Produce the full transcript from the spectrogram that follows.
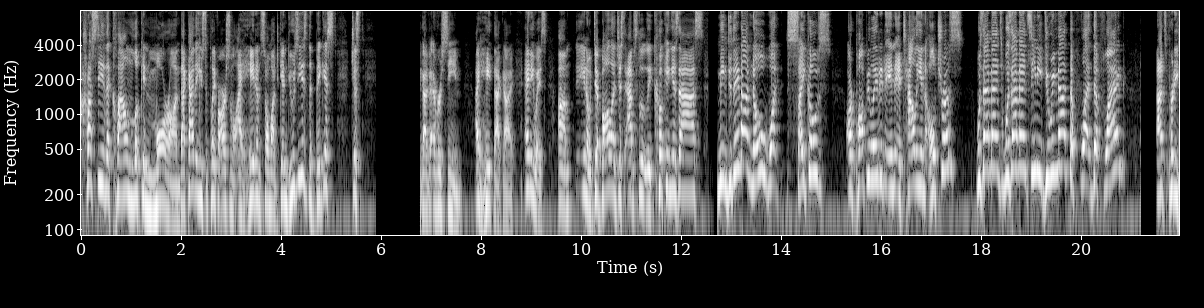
Krusty the Clown looking moron, that guy that used to play for Arsenal, I hate him so much. Guendouzi is the biggest just I've ever seen. I hate that guy. Anyways, um, you know, Dybala just absolutely cooking his ass. I mean, do they not know what psychos are populated in Italian ultras? Was that man was that Mancini doing that? The flag the flag? That's pretty,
